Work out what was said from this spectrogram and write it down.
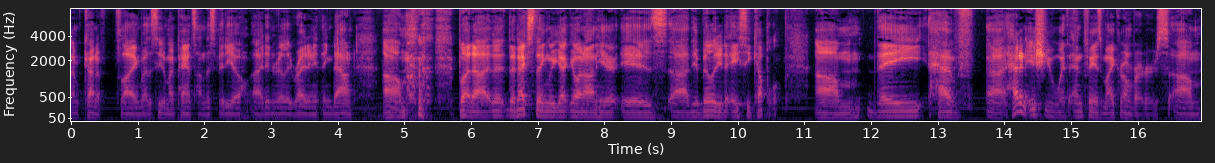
I'm kind of flying by the seat of my pants on this video. I didn't really write anything down. Um, but uh, the, the next thing we got going on here is uh, the ability to AC couple. Um, they have uh, had an issue with Enphase microinverters. Um,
